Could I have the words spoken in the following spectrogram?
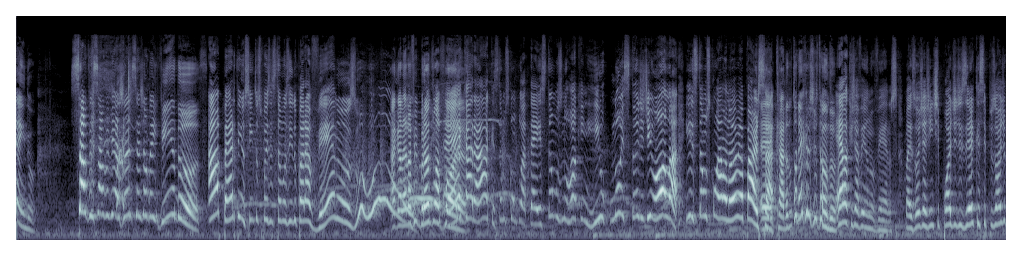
valendo! Salve, salve, viajantes, sejam bem-vindos! Apertem os cintos, pois estamos indo para Vênus! Uhul! A galera vibrando lá fora. É, caraca, estamos com plateia, estamos no Rock in Rio, no stand de Ola! E estamos com ela, não é, minha parça? É, cara, eu não tô nem acreditando. Ela que já veio no Vênus, mas hoje a gente pode dizer que esse episódio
